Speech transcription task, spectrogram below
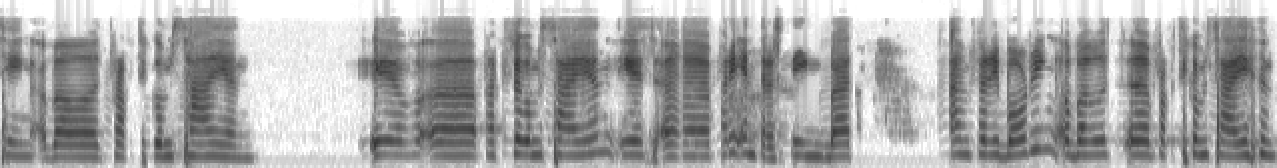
thing about practicum science. If uh, practicum science is uh, very interesting, but I'm very boring about uh, practicum science.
